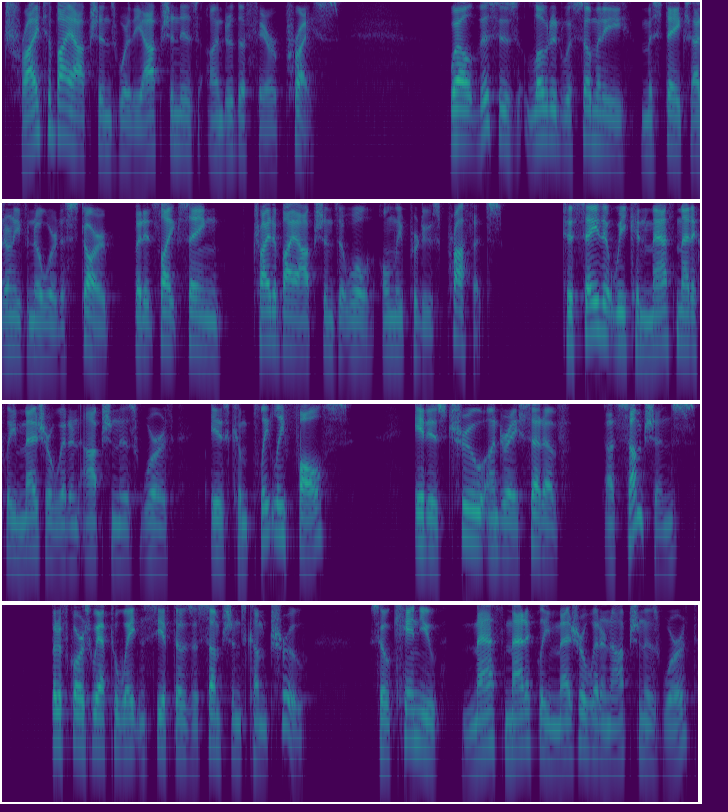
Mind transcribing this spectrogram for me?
Try to buy options where the option is under the fair price. Well, this is loaded with so many mistakes, I don't even know where to start, but it's like saying try to buy options that will only produce profits. To say that we can mathematically measure what an option is worth is completely false. It is true under a set of assumptions, but of course we have to wait and see if those assumptions come true. So, can you mathematically measure what an option is worth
